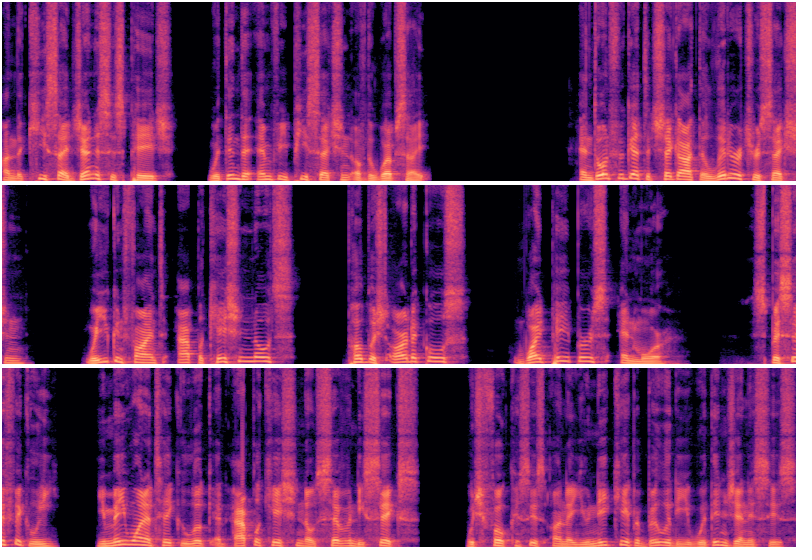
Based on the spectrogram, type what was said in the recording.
on the Keysight Genesys page within the MVP section of the website. And don't forget to check out the literature section where you can find application notes, published articles, white papers, and more. Specifically, you may want to take a look at Application Note 76, which focuses on a unique capability within Genesys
